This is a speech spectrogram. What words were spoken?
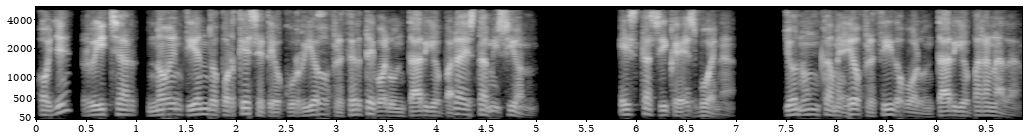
Oye, Richard, no entiendo por qué se te ocurrió ofrecerte voluntario para esta misión. Esta sí que es buena. Yo nunca me he ofrecido voluntario para nada.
